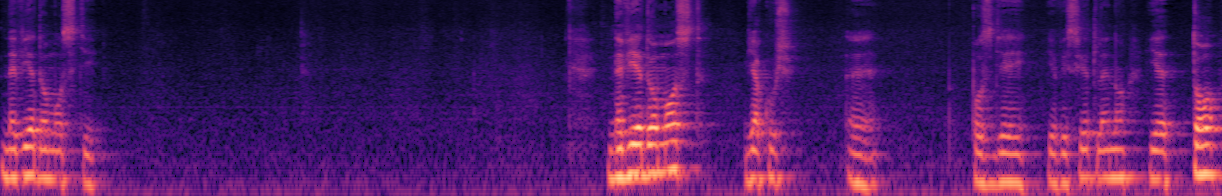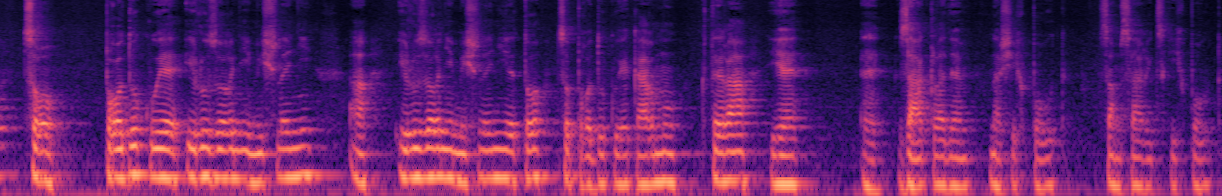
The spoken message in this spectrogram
nevědomosti. Nevědomost, jak už eh, později je vysvětleno, je to, co produkuje iluzorní myšlení a iluzorní myšlení je to, co produkuje karmu, která je eh, základem našich pout, samsárických pout.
